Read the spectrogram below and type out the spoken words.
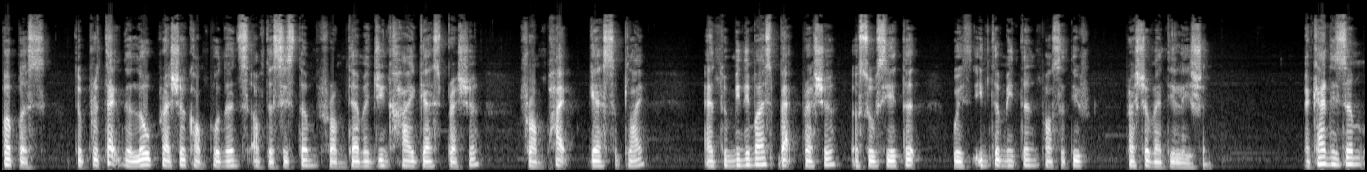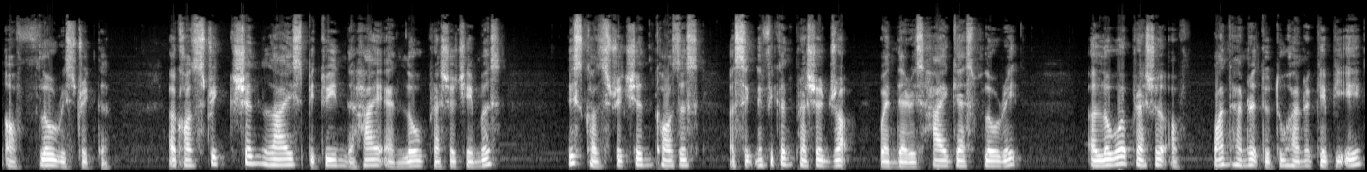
Purpose to protect the low pressure components of the system from damaging high gas pressure from pipe gas supply and to minimize back pressure associated with intermittent positive pressure ventilation. Mechanism of flow restrictor. A constriction lies between the high and low pressure chambers. This constriction causes a significant pressure drop when there is high gas flow rate, a lower pressure of 100 to 200 kPa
